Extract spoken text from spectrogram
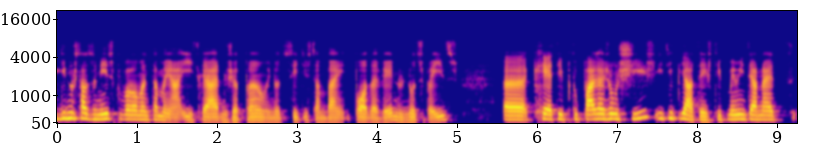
e nos Estados Unidos provavelmente também há, e se calhar no Japão e noutros sítios também pode haver, nos noutros países, uh, que é tipo, tu pagas um X e tipo, já tens tipo mesmo internet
